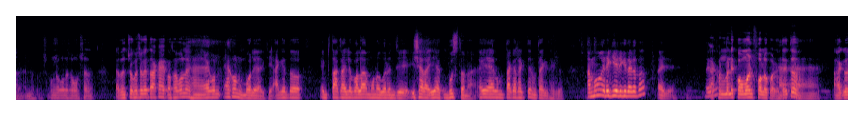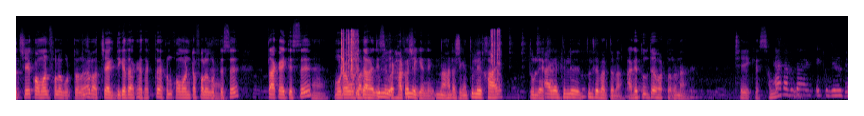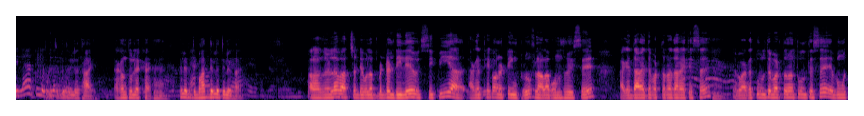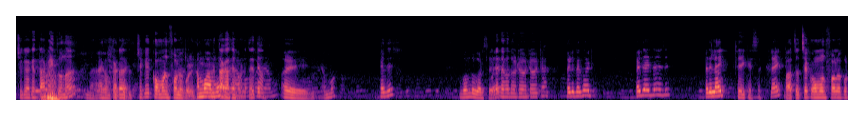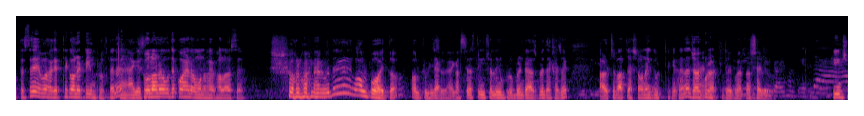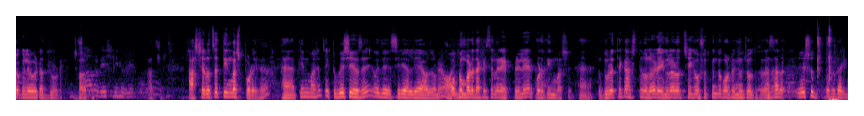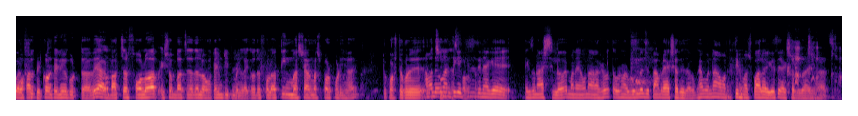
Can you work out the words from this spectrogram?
অন্য কোনো সমস্যা এবার চোখে চোখে তাকায় কথা বলে? হ্যাঁ এখন এখন বলে আর কি। আগে তো একটু তাকাইলে পালা মনে করেন যে ইশারা ইয়া বুঝতো না। এই এখন তাকা থাকতে তাকে থাকবে। আম্মু এটা কি এটা কি তো? এই যে এখন মানে কমান্ড ফলো করে তাই তো? হ্যাঁ হ্যাঁ। আগে হচ্ছে কমান্ড ফলো করতো না বাচ্চা একদিকে তাকায় থাকতো এখন কমান্ডটা ফলো করতেছে। তাকাইতেছে হ্যাঁ। মোটামুটি দাঁড়াইতেছে বাট হাঁটা শিখে নেই। না হাঁটা শিখেন তুলে খায়। তুলে আগে তুলে তুলতে পারতো না। আগে তুলতে পারতো না। না। ঠিক আছে। একটু জিনিস দিলে তুলে খায়। এখন তুলে খায়। হ্যাঁ। তুলে একটু ভাত দিলে তুলে খায়। আলহামদুলিল্লাহ বাচ্চার ডেভেলপমেন্টাল ডিলে সিপি আর আগের থেকে অনেকটা ইমপ্রুভ লালা বন্ধ হয়েছে আগে দাঁড়াইতে পারতো না দাঁড়াইতেছে। এবং আগে তুলতে পারতো না তুলতেছে এবং হচ্ছে আগে তাকাইতো না এখন সেটা হচ্ছে কি কমান্ড ফলো করে। আম্মু। তাকাতে পারে তাই তো? এই আম্মু। এই যে বন্ধ করছে। ওটা দেখো তো দেখো এটা এই যে এই যে যে। লাইট ঠিক আছে। লাইট বাচ্চা হচ্ছে কমন ফলো করতেছে এবং আগের থেকে অনেকটা ইমপ্রুভ তাই না? হ্যাঁ, ষোলো আনার মধ্যে কয় না মনে হয় ভালো আছে? ষোলো আনার মধ্যে অল্প হয়তো অল্প কিছু আগে। আস্তে আস্তে ইনশাল্লাহ ইমপ্রুভমেন্ট আসবে দেখা যাক। আর হচ্ছে বাচ্চা আসছে অনেক দূর থেকে তাই না? জয়পুরহাট। জয়পুর রাজশাহী। বিভাগ। তিনশো কিলোমিটার দূর আরও বেশি হবে। আচ্ছা আসছেন হচ্ছে তিন মাস পরে হ্যাঁ? হ্যাঁ তিন মাসে তো একটু বেশি হয়েছে ওই যে সিরিয়াল হওয়ার জন্য প্রথমবারে দেখাইছিলেন এপ্রিলে এরপরে তিন মাসে। হ্যাঁ। দূরের থেকে আসতে হলো রেগুলার হচ্ছে কি ওষুধ কিন্তু কন্টিনিউ চলতেছে না? স্যার ওষুধ ওষুধ একবার ওষুধ কন্টিনিউ করতে হবে আর বাচ্চার ফলো আপ এইসব বাচ্চা যাদের লং টাইম ট্রিটমেন্ট লাগে ওদের ফলো আপ তিন মাস চার মাস পর পরই হয়। একটু কষ্ট করে আমাদের ওখান থেকে কিছুদিন আগে একজন আসছিল মানে ওনার আসো তো ওনার বলল যে আমরা একসাথে যাব। না আমার তিন মাস পার হয়ে গেছে একসাথে যাই আচ্ছা আচ্ছা।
